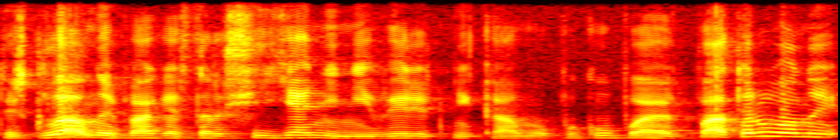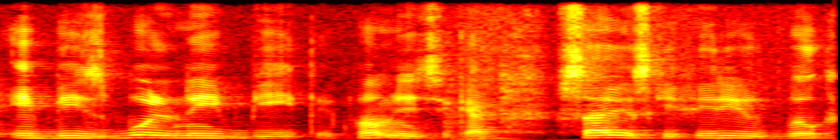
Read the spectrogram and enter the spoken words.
То есть главное пока что россияне не верят никому. Покупают патроны и бейсбольные биты. Помните, как в советский период был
